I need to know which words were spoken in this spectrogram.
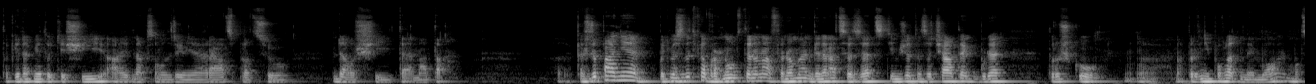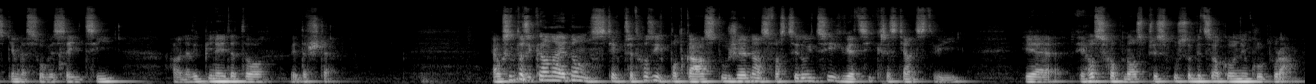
tak jednak mě to těší a jednak samozřejmě rád zpracuju další témata. Každopádně, pojďme se teďka vrhnout teda na fenomén generace Z s tím, že ten začátek bude trošku eh, na první pohled mimo, moc s tím nesouvisející, ale nevypínejte to, vydržte. Já už jsem to říkal na jednom z těch předchozích podcastů, že jedna z fascinujících věcí křesťanství je jeho schopnost přizpůsobit se okolním kulturám.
